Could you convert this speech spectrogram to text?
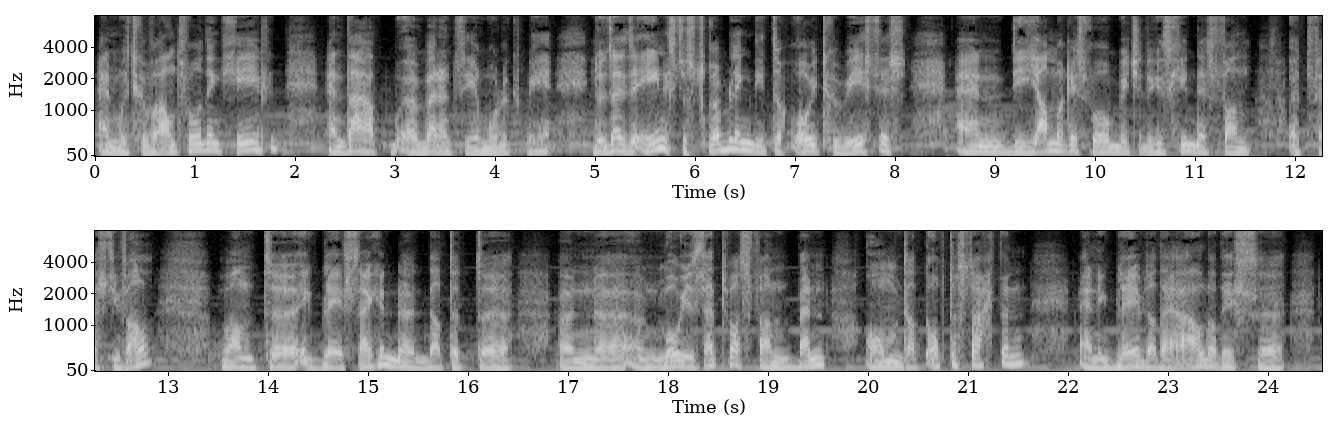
En moest je verantwoording geven. En daar had uh, Ben het zeer moeilijk mee. Dus de enige strubbeling die er ooit geweest is. En die jammer is voor een beetje de geschiedenis van het festival. Want uh, ik blijf zeggen uh, dat het uh, een, een, mooie zet was van Ben om dat op te starten. En ik blijf dat herhalen. Dat is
